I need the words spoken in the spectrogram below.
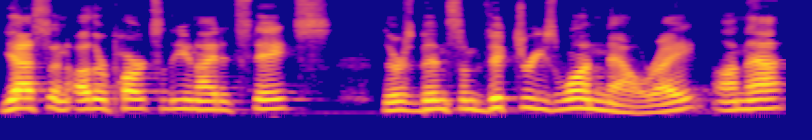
Yes, in other parts of the United States, there's been some victories won now, right, on that?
